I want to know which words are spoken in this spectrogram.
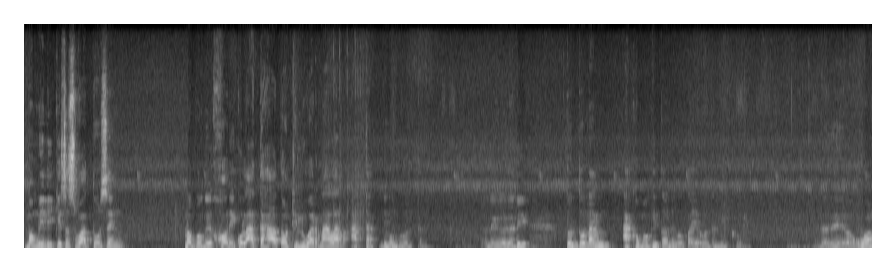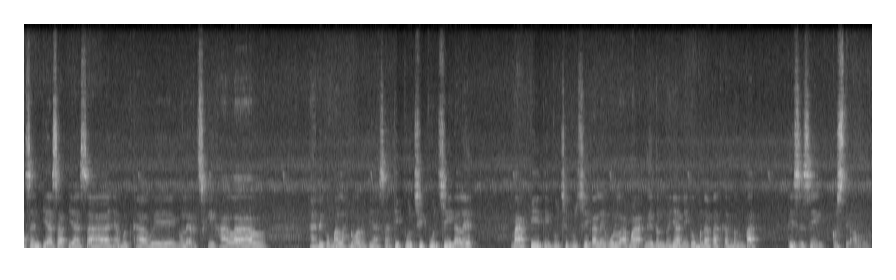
memiliki sesuatu sing napa nggih khariqul adah atau di luar nalar adat niku mboten. Niku dadi tuntunan agama kita niku kaya ngoten niku. Uang sing biasa-biasa nyambut gawe, golek rezeki halal. Nah niku malah luar biasa, dipuji-puji kali nabi dipuji-puji kali ulama nggih tentunya niku mendapatkan tempat di sisi Gusti Allah.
